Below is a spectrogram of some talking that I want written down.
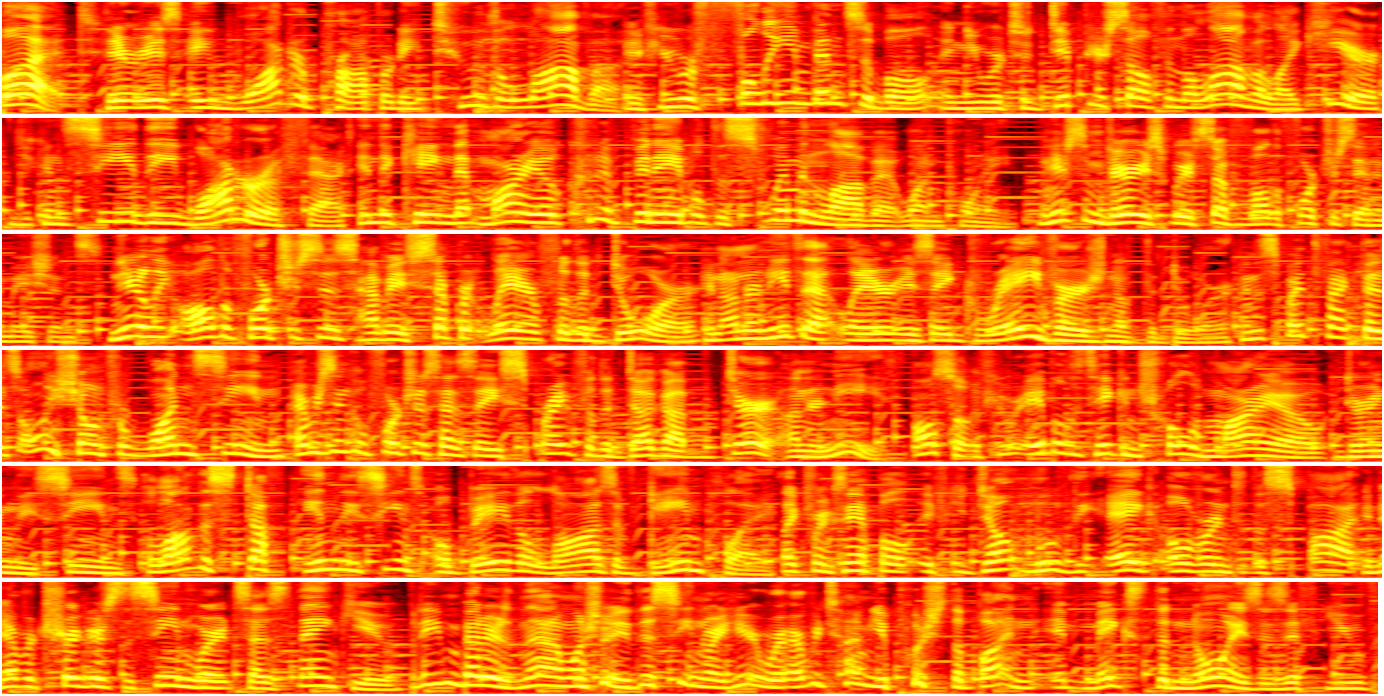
But there is a water property to the lava. If you were fully invincible and you were to dip yourself in the lava like here, you can see the water effect, indicating that Mario could have been able to swim in lava at one point. And here's some various weird stuff of all the fortress animations. Nearly all the fortresses have a separate layer for the door, and underneath that layer is a gray version of the door. And despite the fact that it's only shown for one scene, every single fortress has a sprite for the dug up dirt underneath. Also, if you were able to take control of Mario during these scenes, a lot of the stuff in these scenes obey the laws of gameplay. Like for example, if you don't move the egg over into the spot, it never triggers the scene where it says thank you. But even better than that, I want to show you this scene right here where every time you push the button, it makes the noise as if you've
